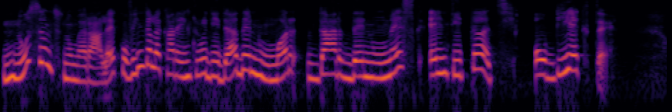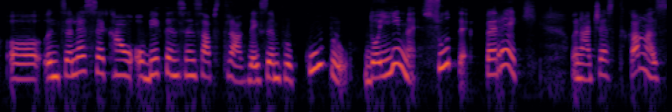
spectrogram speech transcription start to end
Nu sunt numerale cuvintele care includ ideea de număr, dar denumesc entități, obiecte, uh, înțelese ca obiecte în sens abstract, de exemplu cuplu, doime, sute, perechi. În acest caz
